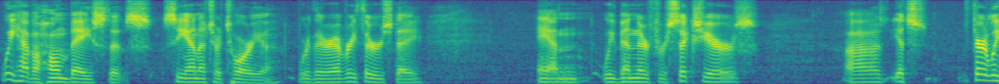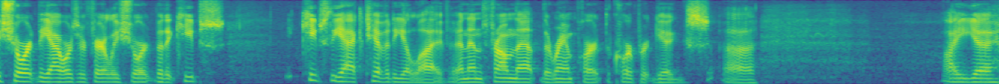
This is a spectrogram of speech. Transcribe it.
we have a home base that's Siena Trattoria. We're there every Thursday, and we've been there for six years. Uh, it's fairly short. The hours are fairly short, but it keeps it keeps the activity alive. And then from that, the Rampart, the corporate gigs. Uh, I uh,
